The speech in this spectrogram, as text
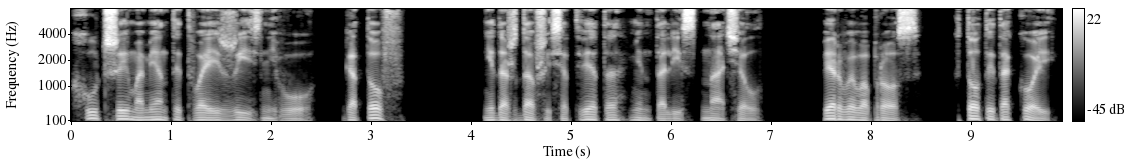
Худшие моменты твоей жизни, Ву. Готов?» Не дождавшись ответа, менталист начал. «Первый вопрос. Кто ты такой?»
